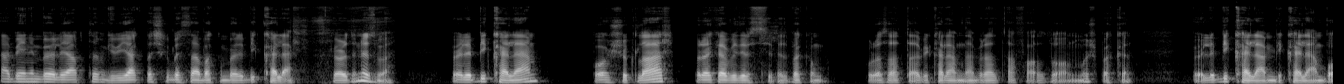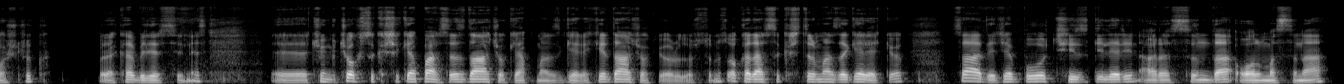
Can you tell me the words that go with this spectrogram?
Ya benim böyle yaptığım gibi yaklaşık mesela bakın böyle bir kalem. Gördünüz mü? Böyle bir kalem boşluklar bırakabilirsiniz. Bakın burası hatta bir kalemden biraz daha fazla olmuş. Bakın böyle bir kalem bir kalem boşluk bırakabilirsiniz. Ee, çünkü çok sıkışık yaparsanız daha çok yapmanız gerekir. Daha çok yorulursunuz. O kadar sıkıştırmanıza gerek yok. Sadece bu çizgilerin arasında olmasına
